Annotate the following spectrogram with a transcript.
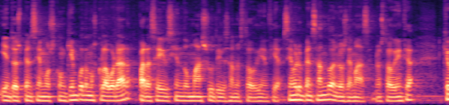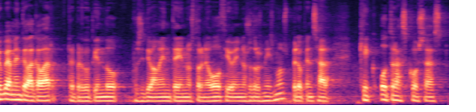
Y entonces pensemos con quién podemos colaborar para seguir siendo más útiles a nuestra audiencia. Siempre pensando en los demás, en nuestra audiencia, que obviamente va a acabar repercutiendo positivamente en nuestro negocio y en nosotros mismos, pero pensar qué otras cosas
